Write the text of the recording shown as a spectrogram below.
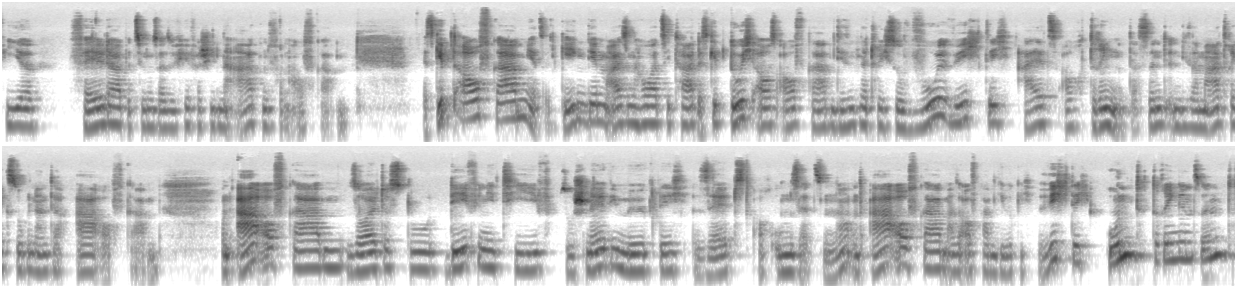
vier Felder bzw. vier verschiedene Arten von Aufgaben. Es gibt Aufgaben, jetzt entgegen dem Eisenhower Zitat, es gibt durchaus Aufgaben, die sind natürlich sowohl wichtig als auch dringend. Das sind in dieser Matrix sogenannte A-Aufgaben. Und A-Aufgaben solltest du definitiv so schnell wie möglich selbst auch umsetzen. Ne? Und A-Aufgaben, also Aufgaben, die wirklich wichtig und dringend sind,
